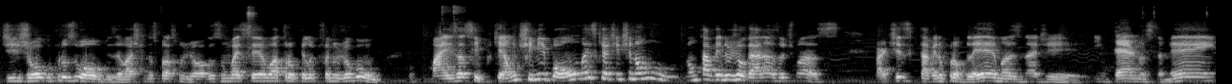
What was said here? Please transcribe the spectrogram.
de jogo para os Wolves. Eu acho que nos próximos jogos não vai ser o atropelo que foi no jogo 1. Mas, assim, porque é um time bom, mas que a gente não, não tá vendo jogar nas últimas partidas, que tá vendo problemas né, de internos também.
